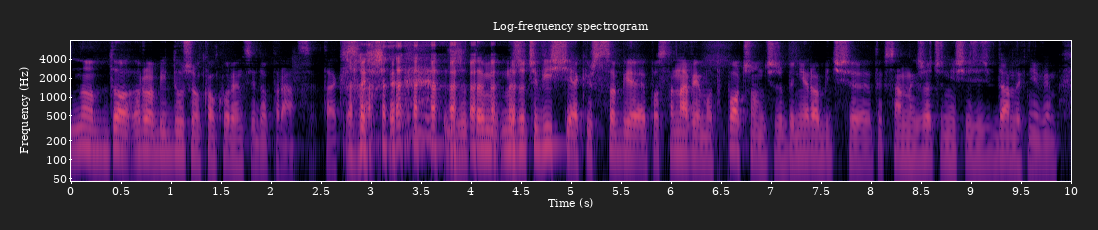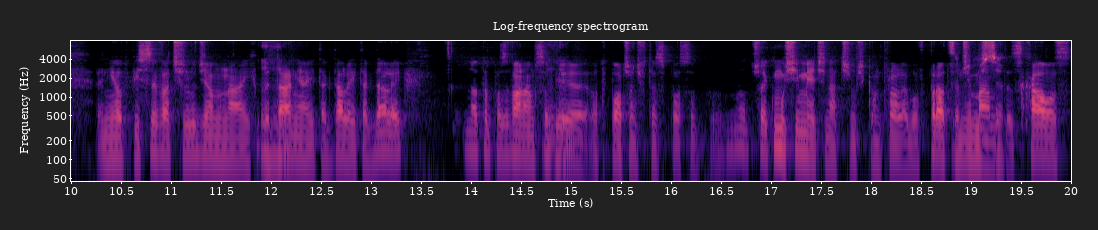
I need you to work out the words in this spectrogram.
no, do, robi dużą konkurencję do pracy. Tak? W sensie, że ten, no rzeczywiście, jak już sobie postanawiam odpocząć, żeby nie robić e, tych samych rzeczy, nie siedzieć w danych, nie wiem, nie odpisywać ludziom na ich pytania i tak dalej, i tak dalej, no to pozwalam sobie odpocząć w ten sposób. No, człowiek musi mieć nad czymś kontrolę, bo w pracy nie Oczywiście. mamy, to jest chaos.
